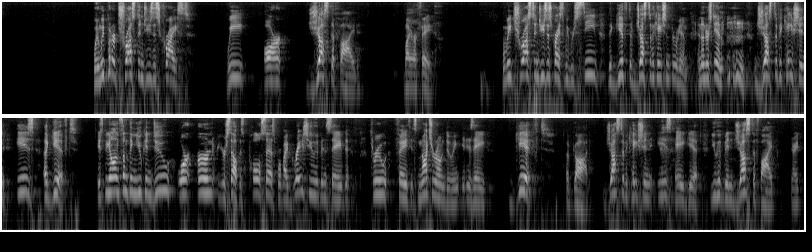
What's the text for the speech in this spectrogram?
When we put our trust in Jesus Christ, we are justified by our faith. When we trust in Jesus Christ, we receive the gift of justification through Him. And understand, justification is a gift. It's beyond something you can do or earn yourself. As Paul says, For by grace you have been saved through faith. It's not your own doing, it is a gift of God. Justification is a gift. You have been justified, right,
